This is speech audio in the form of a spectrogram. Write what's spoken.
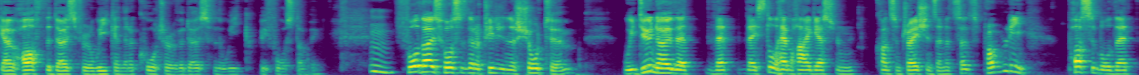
go half the dose for a week and then a quarter of a dose for the week before stopping. Mm. For those horses that are treated in the short term, we do know that that they still have high gastrin concentrations, and it's, so it's probably possible that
